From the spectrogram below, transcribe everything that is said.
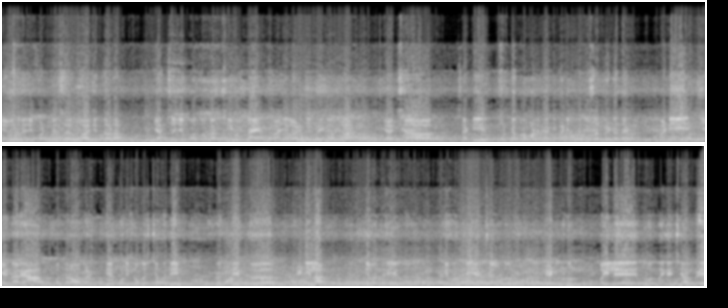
देवेंद्रजी फडणवीस साहेब व अजितदादा यांचं जे महत्त्वाकांक्षी योजना आहे माझी लाडकी बहीण योजना याच्यासाठी मोठ्या प्रमाणात या ठिकाणी प्रतिसाद भेटत आहे. आणि येणाऱ्या पंधरा ऑगस्ट ते एकोणीस ऑगस्टच्यामध्ये प्रत्येक अ, बहिणीला मुख्यमंत्री व उपमुख्यमंत्री यांच्याकडून भेट म्हणून पहिले दोन महिन्याचे हप्ते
